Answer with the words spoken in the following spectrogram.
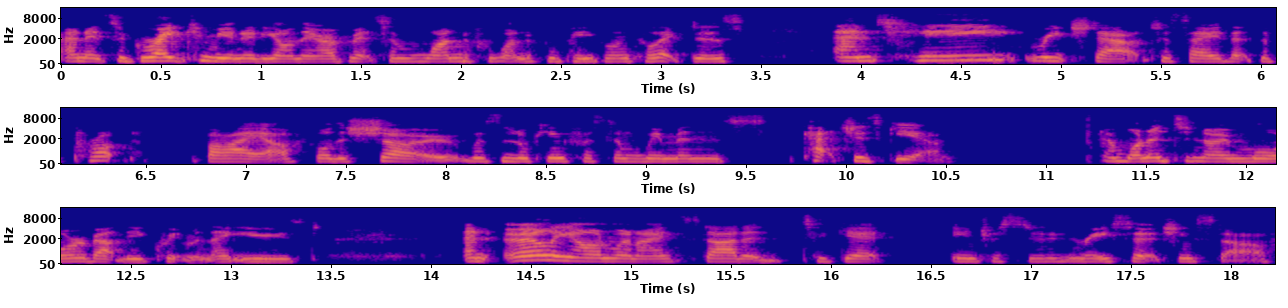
and it's a great community on there. I've met some wonderful, wonderful people and collectors, and he reached out to say that the prop buyer for the show was looking for some women's catchers gear and wanted to know more about the equipment they used. And early on, when I started to get interested in researching stuff,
